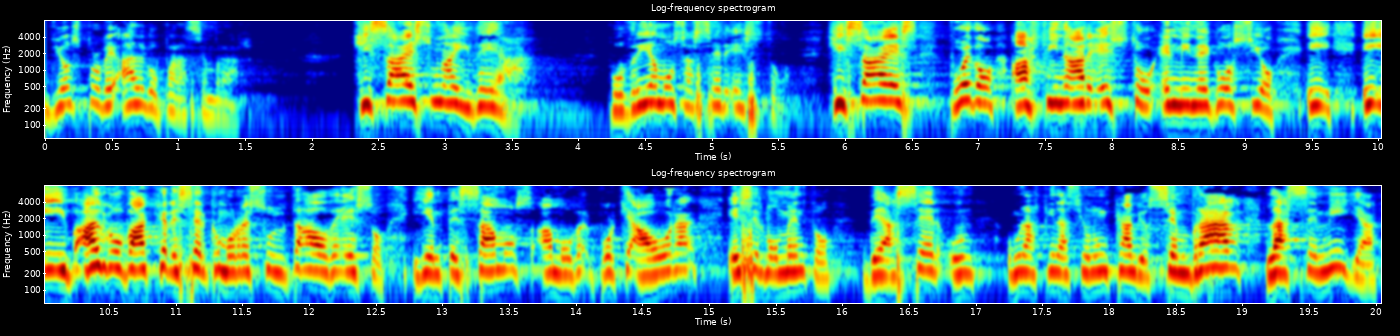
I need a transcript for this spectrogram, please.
Dios provee algo para sembrar. Quizá es una idea, podríamos hacer esto. Quizá es, puedo afinar esto en mi negocio y, algo va a crecer como resultado de eso. Y empezamos a mover, porque ahora es el momento de hacer una afinación, un cambio, sembrar la semilla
